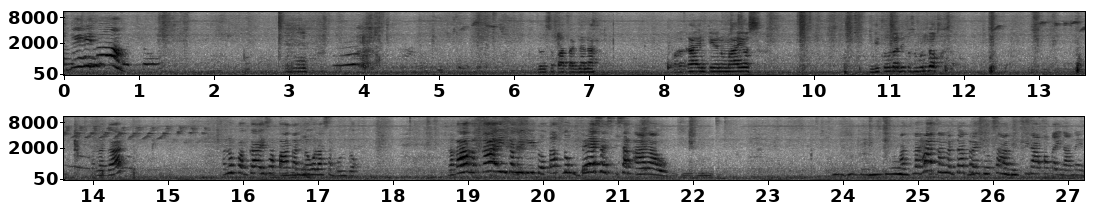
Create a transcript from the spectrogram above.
Sabihin mo! Doon sa patag, Nana. Makakain kayo ng maayos. Hindi tulad dito sa bundok. Talaga? Anong pagkain sa patag na wala sa bundok? Nakakakain kami dito tatlong beses isang araw. At lahat ng nagtatry doon sa amin, pinapatay namin.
